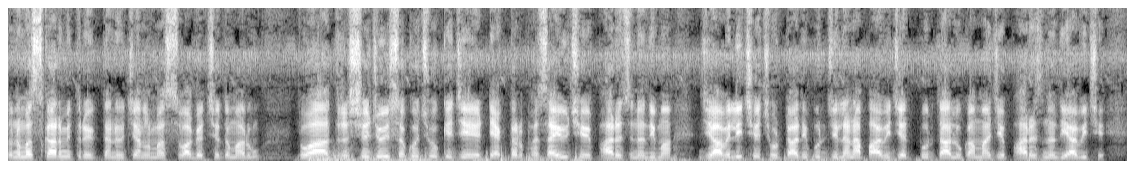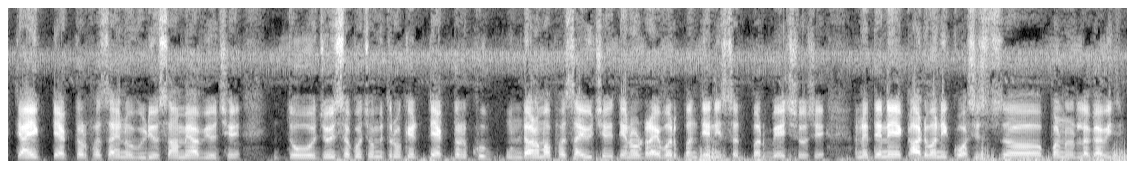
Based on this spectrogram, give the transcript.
તો નમસ્કાર મિત્રો, એકતા ન્યૂઝ ચેનલમાં સ્વાગત છે તમારું. તો આ દ્રશ્ય જોઈ શકો છો કે જે ટ્રેક્ટર ફસાયું છે ફારજ નદીમાં, જે આવેલી છે છોટાઉદેપુર જિલ્લાના પાવીજેતપુર તાલુકામાં જે ફારજ નદી આવી છે, ત્યાં એક ટ્રેક્ટર ફસાયનો વીડિયો સામે આવ્યો છે. તો જોઈ શકો છો મિત્રો કે ટ્રેક્ટર ખૂબ ઊંડાણમાં ફસાયું છે, તેનો ડ્રાઈવર પણ તેની સત પર બેસ્યો છે અને તેને કાઢવાની કોશિશ પણ લગાવી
